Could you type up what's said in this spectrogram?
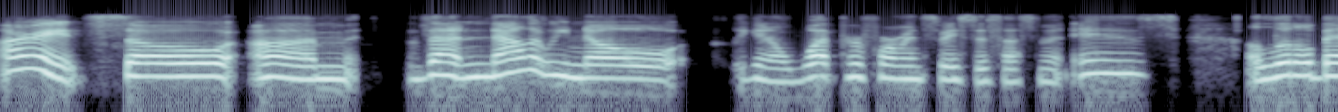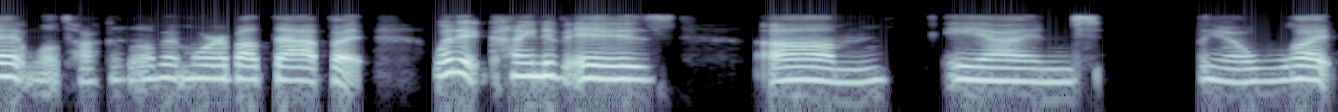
all right so um then now that we know you know what performance-based assessment is a little bit we'll talk a little bit more about that but what it kind of is um, and you know what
